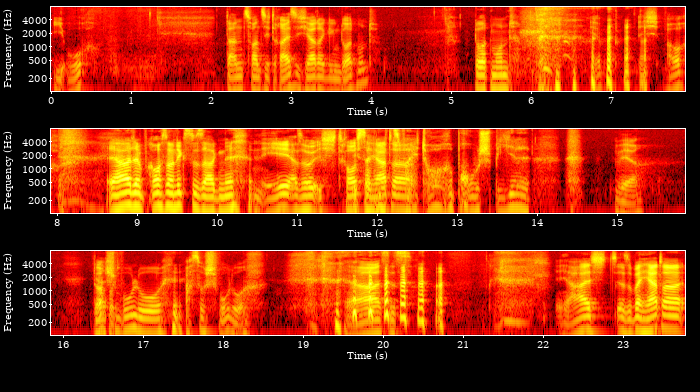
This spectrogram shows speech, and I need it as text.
Ich auch. Dann 2030 Hertha gegen Dortmund. Dortmund. yep, ich auch. Ja, da brauchst du auch nichts zu sagen, ne? Nee, also ich traue es der Hertha. Zwei Tore pro Spiel. Wer? Der Schwolo. Ach so, Schwolo. Ja, es ist. ja, ich, also bei Hertha.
